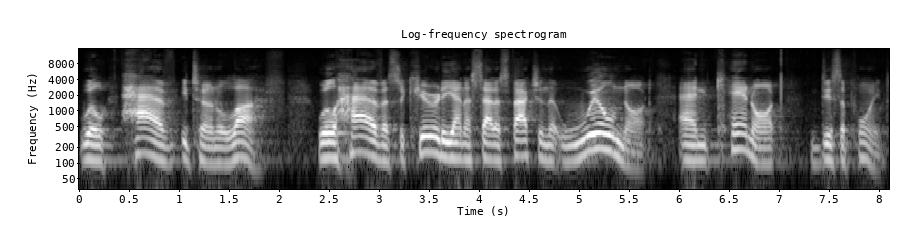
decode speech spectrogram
will have eternal life, will have a security and a satisfaction that will not and cannot disappoint.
